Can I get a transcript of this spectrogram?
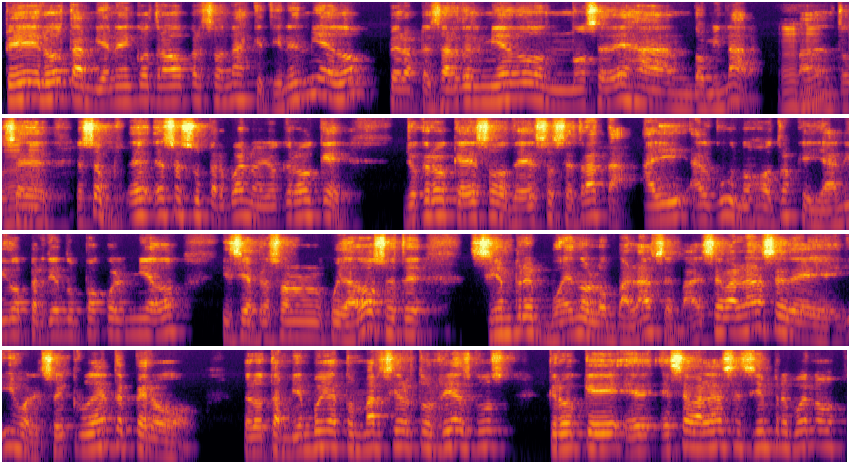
pero también he encontrado personas que tienen miedo, pero a pesar del miedo no se dejan dominar. Entonces, eso, e, eso es súper bueno. Yo creo que yo creo que eso, de eso se trata. Hay algunos otros que ya han ido perdiendo un poco el miedo y siempre son cuidadosos. siempre bueno los balances, ¿va? Ese balance de, híjole, soy prudente, pero, pero también voy a tomar ciertos riesgos. Creo que e, ese balance siempre es bueno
